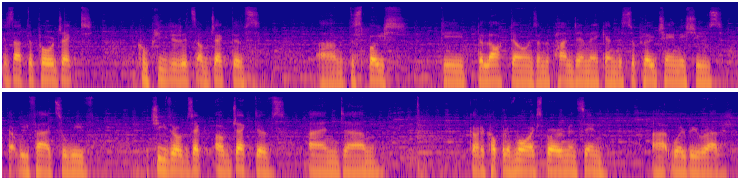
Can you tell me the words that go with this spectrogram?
is that the project completed its objectives um, despite the, the lockdowns and the pandemic and the supply chain issues that we've had. So we've achieved our object objectives and um, got a couple of more experiments in uh, were at it.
